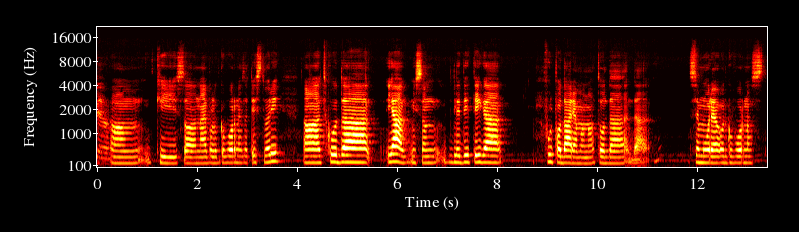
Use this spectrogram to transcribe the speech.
ja. um, ki so najbolj odgovorne za te stvari. Uh, tako da ja, mislim, glede tega, ful podarjamo no, to, da, da se mora odgovornost,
